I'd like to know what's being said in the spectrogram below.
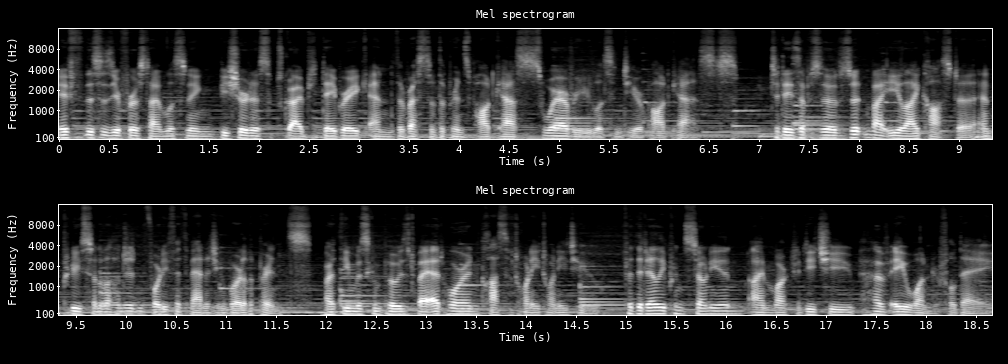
If this is your first time listening, be sure to subscribe to Daybreak and the rest of the Prince podcasts wherever you listen to your podcasts. Today's episode is written by Eli Costa and produced under the 145th Managing Board of the Prince. Our theme was composed by Ed Horan, class of 2022. For the Daily Princetonian, I'm Mark Giudici. Have a wonderful day.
